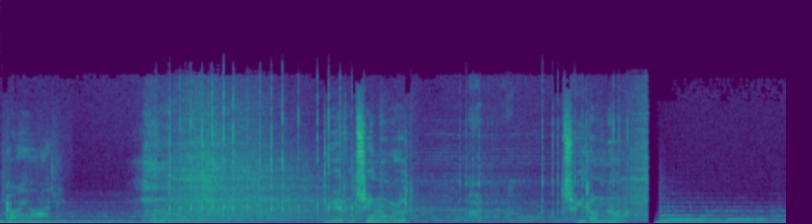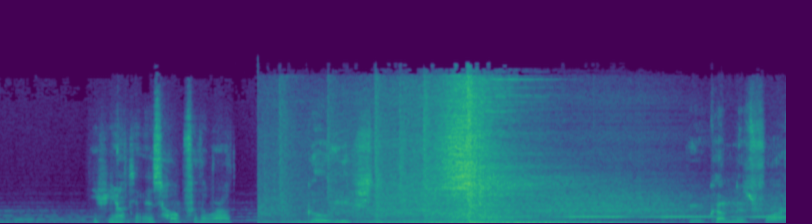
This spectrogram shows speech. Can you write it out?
going on. You haven't seen the world, so you don't know. If you don't think there's hope for the world, Go east. You've come this far,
